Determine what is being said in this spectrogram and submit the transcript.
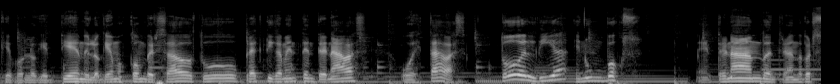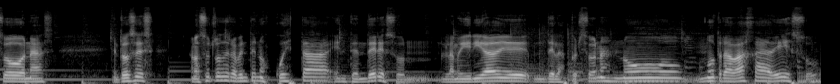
que por lo que entiendo y lo que hemos conversado, tú prácticamente entrenabas o estabas todo el día en un box, entrenando, entrenando personas. Entonces, A nosotros de repente nos cuesta entender eso. La mayoría de, las personas no, no, trabaja de eso.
